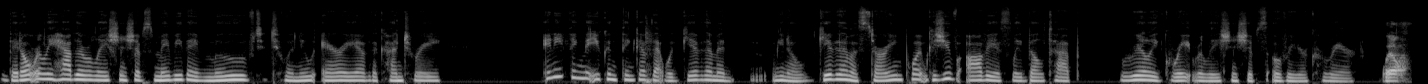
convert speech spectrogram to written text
They don't really have the relationships. Maybe they've moved to a new area of the country. Anything that you can think of that would give them a, you know, give them a starting point because you've obviously built up really great relationships over your career. Well,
